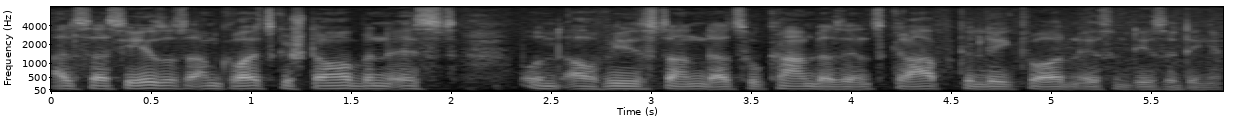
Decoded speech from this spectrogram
als dass Jesus am Kreuz gestorben ist und auch wie es dann dazu kam, dass er ins Grab gelegt worden ist und diese Dinge.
